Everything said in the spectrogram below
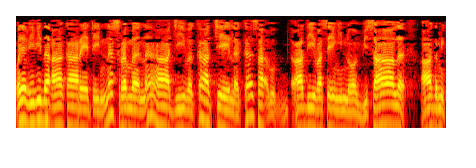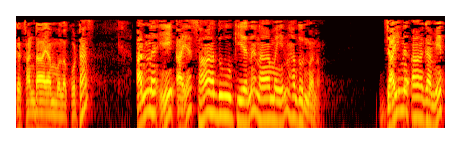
ඔය විවිධ ආකාරයට ඉන්න ශ්‍රමණ ආජීවක අචේලක ආදී වශයෙන් ඉන්නෝ විශාල ආගමික කණ්ඩායම් වල කොටස් අන්න ඒ අය සාදු කියන නාමයෙන් හඳුන්වනවා. ජෛන ආගමෙත්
